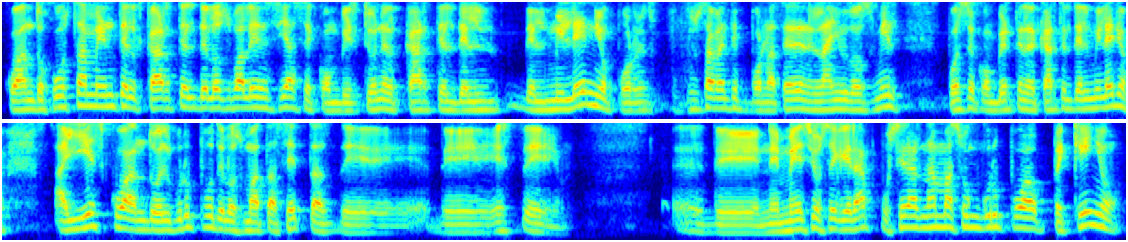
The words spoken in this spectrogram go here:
cuando justamente el cártel de los Valencia se convirtió en el cártel del, del milenio, por, justamente por nacer en el año 2000, pues se convierte en el cártel del milenio. Ahí es cuando el grupo de los matacetas de, de este, de Nemesio Ceguera, pues era nada más un grupo pequeño,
